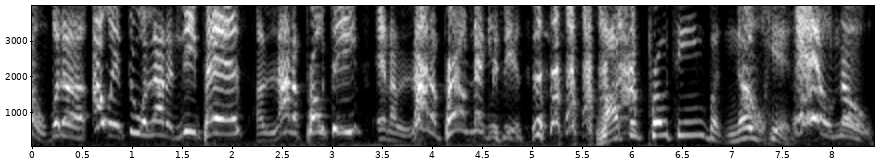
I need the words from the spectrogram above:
No, but uh, I went through a lot of knee pads, a lot of protein, and a lot of pearl necklaces. Lots of protein, but no Oh, kids. Hell no.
